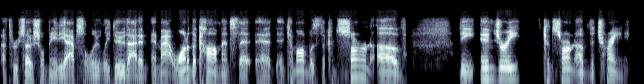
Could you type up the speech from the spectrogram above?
uh, through social media, absolutely do that. And, and Matt, one of the comments that had, had come on was the concern of the injury, concern of the training.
